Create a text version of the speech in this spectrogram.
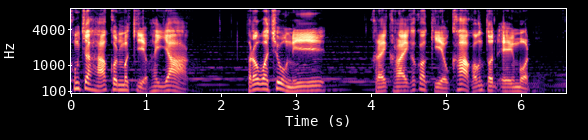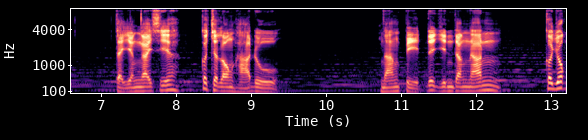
คงจะหาคนมาเกี่ยวให้ยาก เพราะว่าช่วงนี้ ใครๆเขาก็เกี่ยวข้าวของตนเองหมด แต่ยังไงเสียก็จะลองหาดู นางปีดได้ยินดังนั้น ก็ยก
